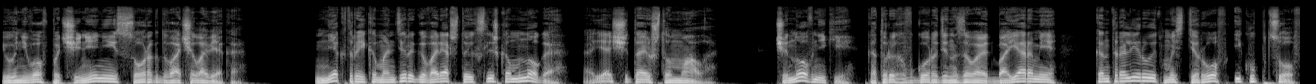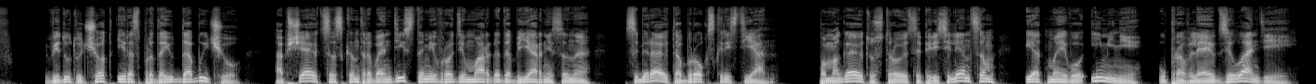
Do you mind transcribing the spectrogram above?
и у него в подчинении 42 человека. Некоторые командиры говорят, что их слишком много, а я считаю, что мало. Чиновники, которых в городе называют боярами, контролируют мастеров и купцов, ведут учет и распродают добычу – общаются с контрабандистами вроде Маргода Бьярнисона, собирают оброк с крестьян, помогают устроиться переселенцам и от моего имени управляют Зеландией.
